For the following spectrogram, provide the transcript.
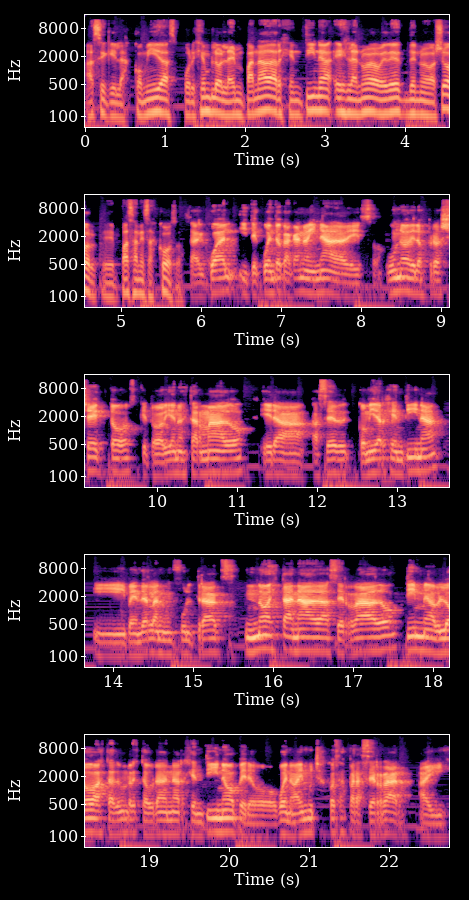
hace que las comidas, por ejemplo, la empanada argentina es la nueva vedette de Nueva York. Eh, pasan esas cosas. Tal cual, y te cuento que acá no hay nada de eso. Uno de los proyectos que todavía no está armado era hacer comida argentina y venderla en un full tracks. No está nada cerrado. Tim me habló hasta de un restaurante argentino, pero bueno, hay muchas cosas para cerrar ahí.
